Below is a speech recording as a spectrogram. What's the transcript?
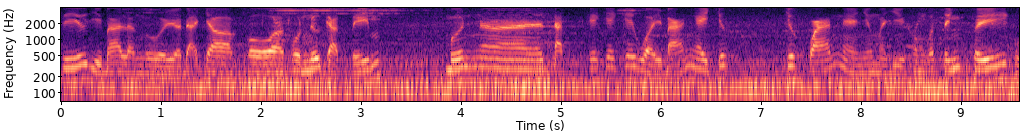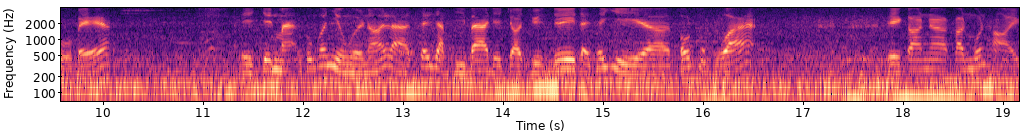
xíu. Dì ba là người đã cho cô thôn nữ cà tím mướn à, đặt cái cái cái quầy bán ngay trước trước quán nè nhưng mà dì không có tính phí của bé. Thì trên mạng cũng có nhiều người nói là sẽ gặp dì ba để trò chuyện đi tại thấy dì à, tốt bụng quá. Thì con à, con muốn hỏi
